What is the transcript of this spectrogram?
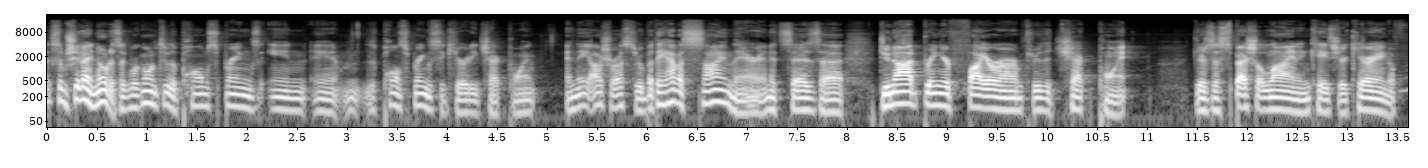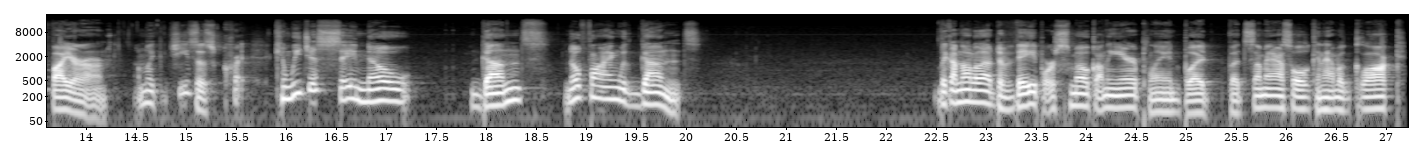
like some shit I noticed. Like we're going through the Palm Springs in, in the Palm Springs security checkpoint, and they usher us through. But they have a sign there, and it says, uh, "Do not bring your firearm through the checkpoint." There's a special line in case you're carrying a firearm. I'm like, Jesus Christ! Can we just say no guns? No flying with guns. Like I'm not allowed to vape or smoke on the airplane, but but some asshole can have a Glock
